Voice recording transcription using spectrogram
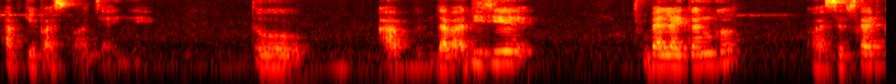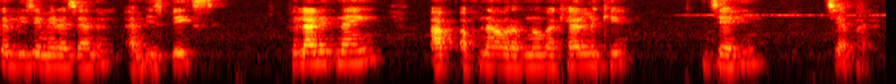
आपके पास पहुँच जाएँगे। तो आप दबा दीजिए बेल आइकन को और सब्सक्राइब कर लीजिए मेरा चैनल एम बी स्पीक्स फ़िलहाल इतना ही, आप अपना और अपनों का ख्याल रखिए। जय हिंद, जय भारत।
